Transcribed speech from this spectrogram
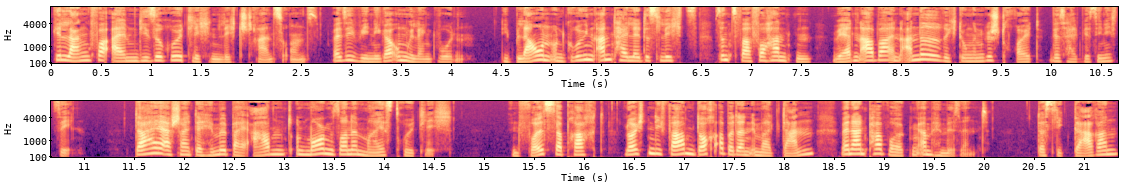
gelangen vor allem diese rötlichen Lichtstrahlen zu uns, weil sie weniger umgelenkt wurden. Die blauen und grünen Anteile des Lichts sind zwar vorhanden, werden aber in andere Richtungen gestreut, weshalb wir sie nicht sehen. Daher erscheint der Himmel bei Abend- und Morgensonne meist rötlich. In vollster Pracht leuchten die Farben doch aber dann immer dann, wenn ein paar Wolken am Himmel sind. Das liegt daran,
